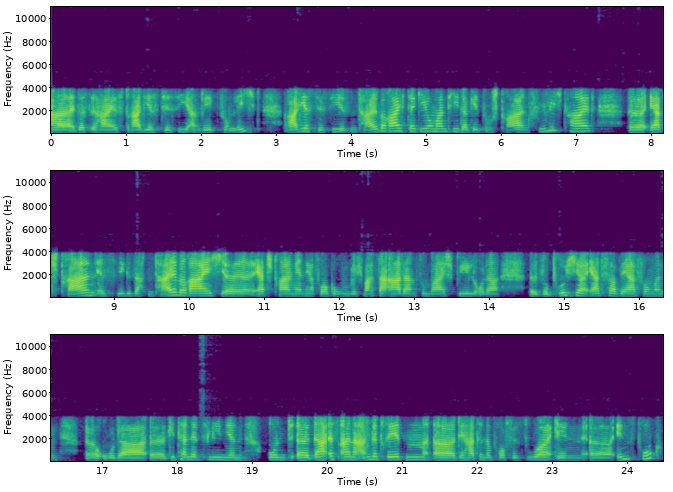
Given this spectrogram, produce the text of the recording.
Äh, das heißt Radiästhesie am Weg zum Licht. Radiästhesie ist ein Teilbereich der Geomantie. Da geht es um Strahlenfühligkeit. Äh, Erdstrahlen ist, wie gesagt, ein Teilbereich. Äh, Erdstrahlen werden hervorgerufen durch Wasseradern zum Beispiel oder so Brüche, Erdverwerfungen oder Gitternetzlinien. Und da ist einer angetreten, der hatte eine Professur in Innsbruck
